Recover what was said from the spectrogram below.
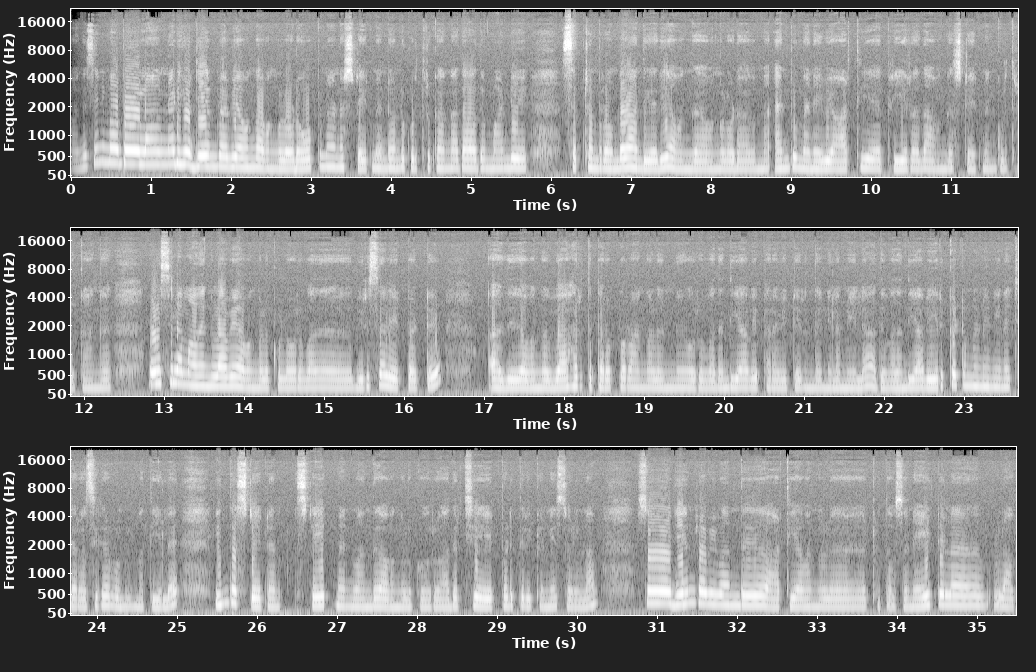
அவங்க சினிமா போகலாம். நடிகர் ஜெயம் ரவி அவங்க அவங்களோட ஓப்பனான ஸ்டேட்மெண்ட் ஒன்று கொடுத்துருக்காங்க. அதாவது மண்டே செப்டம்பர் ஒன்பதாம் தேதி அவங்க அவங்களோட ம- அன்பு மனைவி ஆர்த்தியை பிரியறதா அவங்க ஸ்டேட்மெண்ட் கொடுத்துருக்காங்க. ஒரு சில மாதங்களாகவே அவங்களுக்குள்ள ஒரு வ விரிசல் ஏற்பட்டு அது அவங்க விவாகரத்து பெற ஒரு வதந்தியாகவே பரவிட்டு இருந்த நிலைமையில் அது வதந்தியாகவே இருக்கட்டும்னு நினைச்ச ரசிகர்கள் மத்தியில் இந்த ஸ்டேட்டன் ஸ்டேட்மெண்ட் வந்து அவங்களுக்கு ஒரு அதிர்ச்சியை ஏற்படுத்தியிருக்குன்னே சொல்லலாம். ஸோ ஜெயம் ரவி வந்து ஆர்த்தி அவங்கள டூ தௌசண்ட் எயிட்டில்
